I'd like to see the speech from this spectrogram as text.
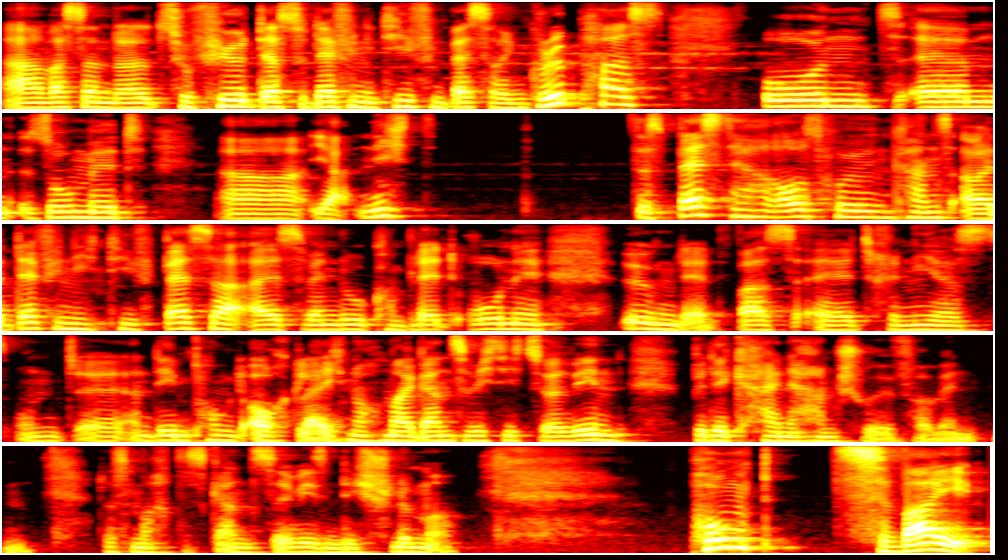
äh, was dann dazu führt, dass du definitiv einen besseren Grip hast und ähm, somit äh, ja nicht das Beste herausholen kannst, aber definitiv besser, als wenn du komplett ohne irgendetwas äh, trainierst. Und äh, an dem Punkt auch gleich nochmal ganz wichtig zu erwähnen, bitte keine Handschuhe verwenden. Das macht das Ganze wesentlich schlimmer. Punkt 2.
